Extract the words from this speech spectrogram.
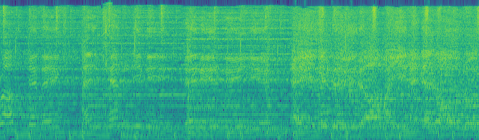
toprak demek Ben kendimi verir miyim Eğri büğrü ama yine de doğru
